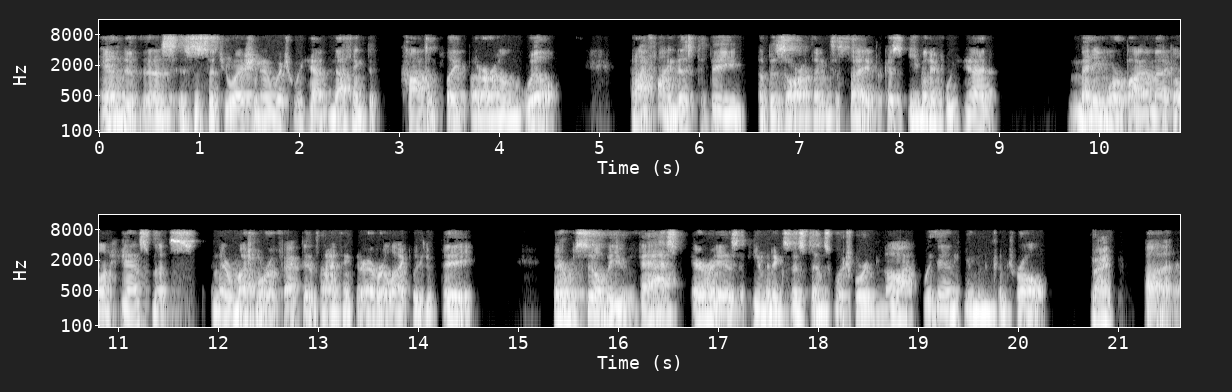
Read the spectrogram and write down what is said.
end of this is a situation in which we have nothing to contemplate but our own will. And I find this to be a bizarre thing to say because even if we had many more biomedical enhancements, and they were much more effective than I think they're ever likely to be, there would still be vast areas of human existence which were not within human control. Right. Uh,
